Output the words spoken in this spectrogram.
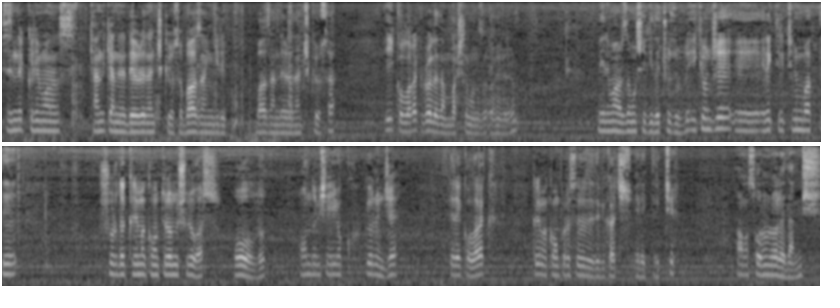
Sizin de klimanız kendi kendine devreden çıkıyorsa bazen girip bazen devreden çıkıyorsa ilk olarak röleden başlamanızı öneririm. Benim arızam o şekilde çözüldü. İlk önce e, elektrikçinin baktığı şurada klima kontrol müşürü var. O oldu. Onda bir şey yok görünce direkt olarak klima kompresörü dedi birkaç elektrikçi. Ama sorun röledenmiş.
